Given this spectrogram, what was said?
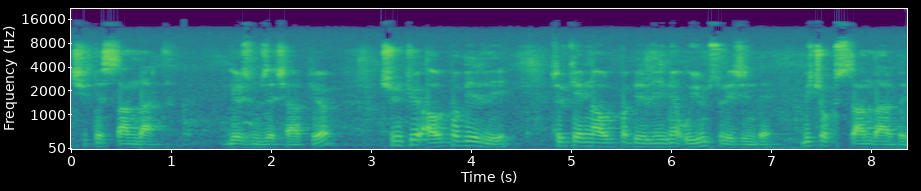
çifte standart gözümüze çarpıyor. Çünkü Avrupa Birliği, Türkiye'nin Avrupa Birliği'ne uyum sürecinde birçok standardı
